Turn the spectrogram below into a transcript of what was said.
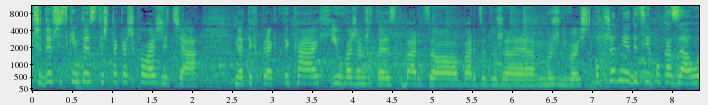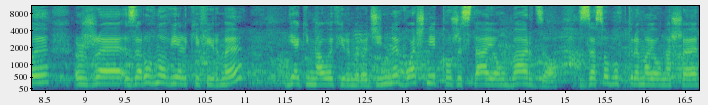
Przede wszystkim to jest też taka szkoła życia na tych praktykach i uważam, że to jest bardzo, bardzo duże możliwości. Poprzednie edycje pokazały, że zarówno wielkie firmy, jak i małe firmy rodzinne właśnie korzystają bardzo z zasobów, które mają nasze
